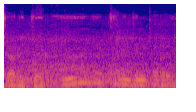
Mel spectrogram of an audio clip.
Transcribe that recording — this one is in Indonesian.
charger ah charging pa rin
